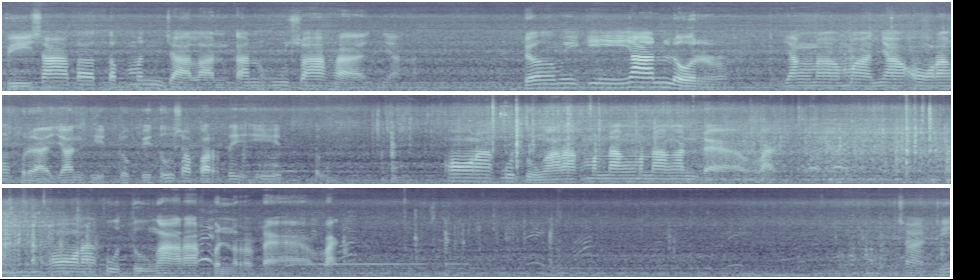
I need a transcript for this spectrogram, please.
bisa tetap menjalankan usahanya demikian lor yang namanya orang berayan hidup itu seperti itu. Orang kudu ngarah menang-menangan dewek orang kudu ngarah bener dewek jadi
